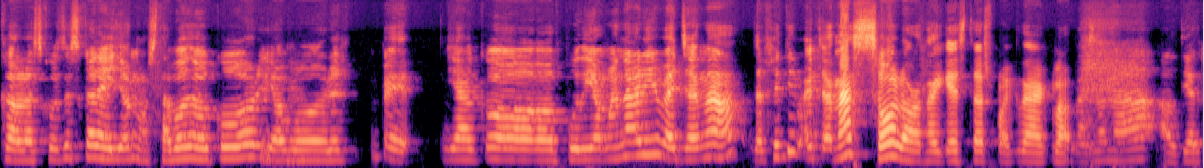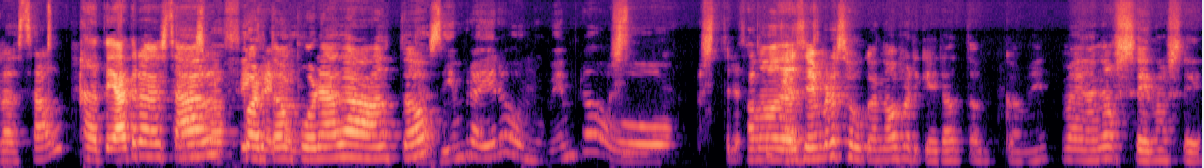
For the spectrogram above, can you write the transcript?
que les coses que deia no estava d'acord, llavors, bé, ja que podíem anar-hi, vaig anar, de fet hi vaig anar sola en aquest espectacle. Vas anar al Teatre de Sal, Al Teatre de Sal, fer, per que el- temporada alta, desembre era o novembre o... Ostres, no, poquet. desembre segur que no, perquè era el tancament. Bueno, no sé, no sé.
